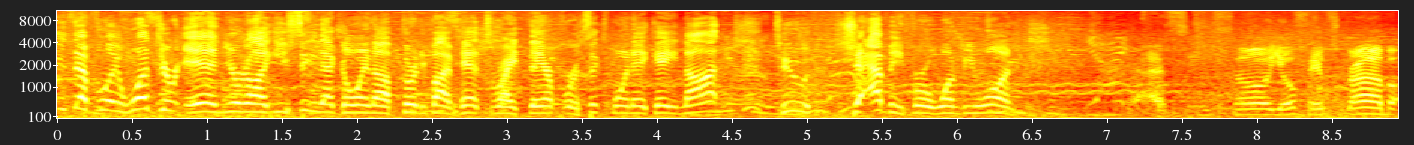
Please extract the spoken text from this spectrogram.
you, definitely once you're in, you're like you see that going up 35 hits right there for a 6.8k. Not too shabby for a 1v1. Yes. So YoFavScrub uh,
